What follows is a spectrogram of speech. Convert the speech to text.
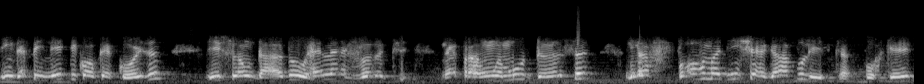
independente de qualquer coisa, isso é um dado relevante né, para uma mudança na forma de enxergar a política, porque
